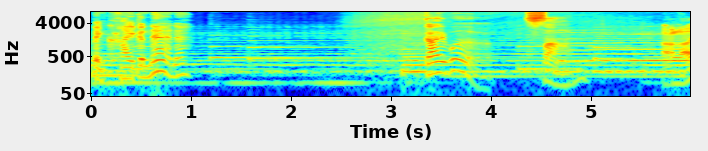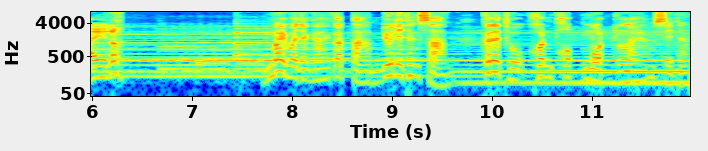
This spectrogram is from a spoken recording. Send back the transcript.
เป็นใครกันแน่นะ ไกเวอร์สามอะไรนะไม่ว่ายังไงก็ตามยูนิตทั้งสามก็ได้ถูกค้นพบหมดแล้วสินะ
